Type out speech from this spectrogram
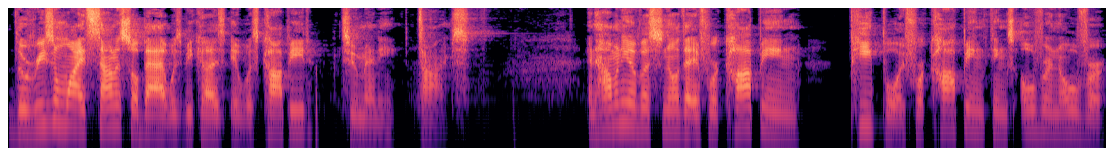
the reason why it sounded so bad was because it was copied too many times. And how many of us know that if we're copying people, if we're copying things over and over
